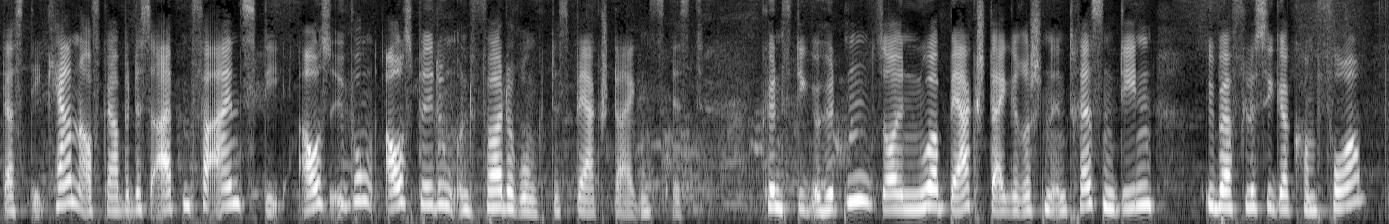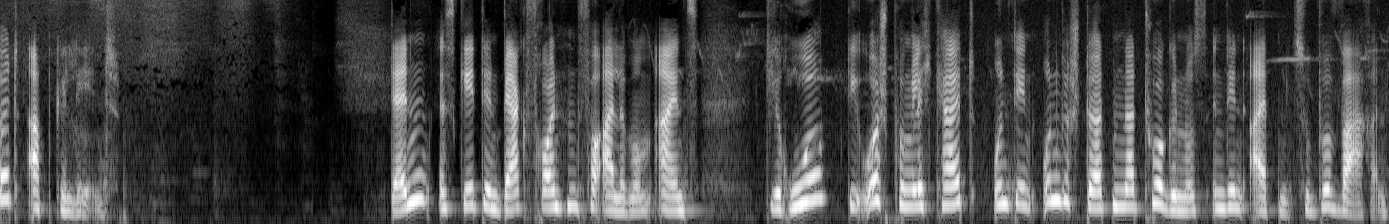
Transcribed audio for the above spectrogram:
dass die Kernaufgabe des Alpenvereins die Ausübung, Ausbildung und Förderung des Bergsteigens ist. Künftige Hütten sollen nur bergsteigerischen Interessen dienen, überflüssiger Komfort wird abgelehnt. Denn es geht den Bergfreunden vor allem um eins, die Ruhe, die Ursprünglichkeit und den ungestörten Naturgenuss in den Alpen zu bewahren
